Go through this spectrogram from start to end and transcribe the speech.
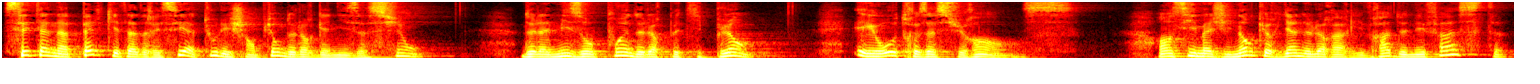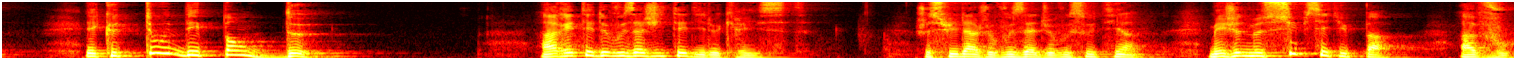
c'est un appel qui est adressé à tous les champions de l'organisation de la mise au point de leurs petits plans et autres assurances, en s'imaginant que rien ne leur arrivera de néfaste et que tout dépend d'eux. Arrêtez de vous agiter, dit le Christ. Je suis là, je vous aide, je vous soutiens, mais je ne me substitue pas à vous.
